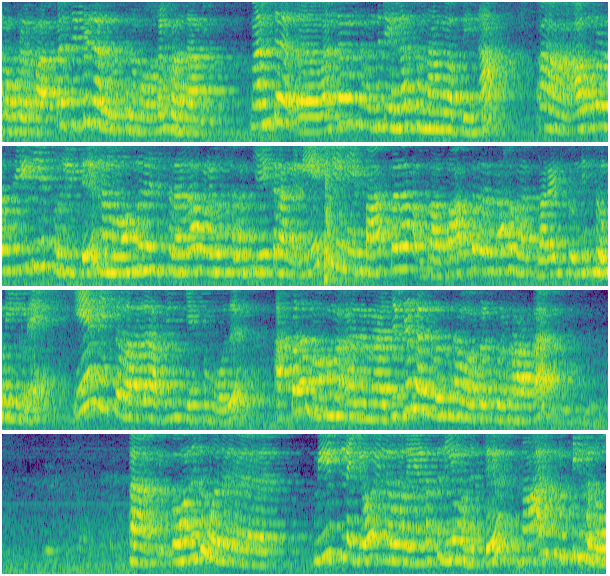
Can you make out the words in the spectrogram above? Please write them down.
அவர்களை பார்க்க ஜிபில் அலுவலம் அவர்கள் வந்தாங்க. வந்த வந்தவர்கள் வந்துட்டு என்ன சொன்னாங்க அப்படின்னா அவங்களோட செய்தியை சொல்லிட்டு நம்ம முகமது நபி ஸல்லல்லாஹு அலைஹி கேட்குறாங்க நேற்று என்னை பார்ப்பதா பா- வரேன்னு சொல்லி சொன்னீங்களே ஏன் நேற்று வரல அப்படின்னு கேட்கும்போது அப்பதான் முகமது நம்ம ஜிப்ரல் அலுவலாம் அவர்கள் சொல்றாங்க. ஆஹ் இப்போ வந்துட்டு ஒரு வீட்லயோ இல்லை ஒரு இடத்துலயோ வந்துட்டு நாய்க்குட்டிகளோ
